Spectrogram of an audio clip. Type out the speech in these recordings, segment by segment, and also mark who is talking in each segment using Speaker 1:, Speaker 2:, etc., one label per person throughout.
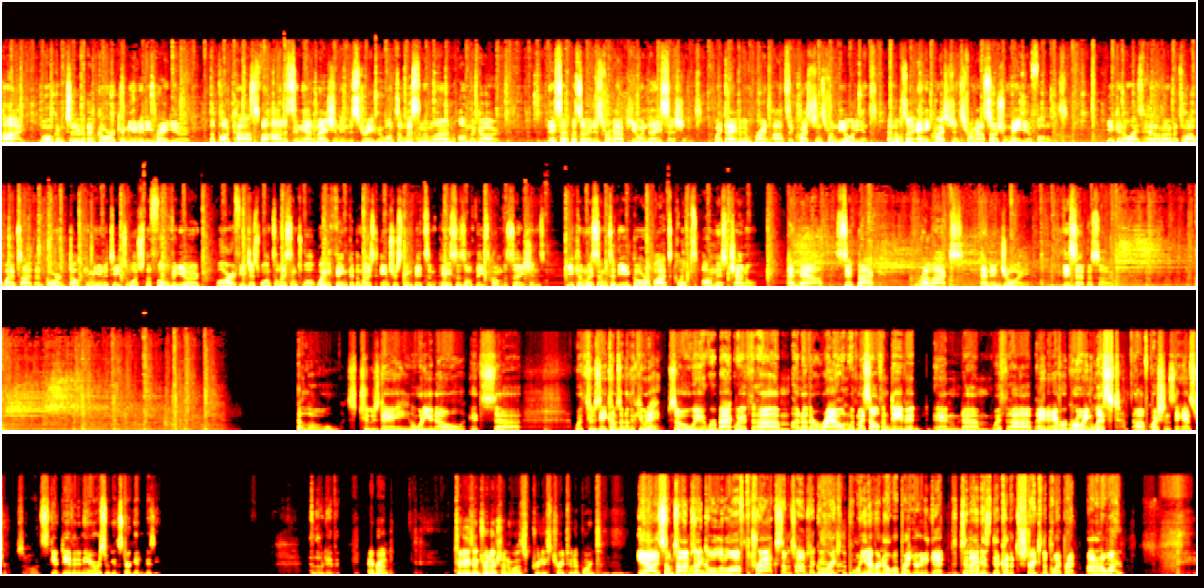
Speaker 1: Hi, welcome to Agora Community Radio, the podcast for artists in the animation industry who want to listen and learn on the go. This episode is from our Q&A sessions, where David and Brent answer questions from the audience and also any questions from our social media followers. You can always head on over to our website agora.community to watch the full video, or if you just want to listen to what we think are the most interesting bits and pieces of these conversations, you can listen to the Agora Bites clips on this channel. And now, sit back, relax, and enjoy this episode.
Speaker 2: Hello, it's Tuesday. What do you know? It's uh, with Tuesday comes another Q and A. So we, we're back with um, another round with myself and David, and um, with uh, an ever growing list of questions to answer. So let's get David in here so we can start getting busy. Hello, David.
Speaker 3: Hey, Brent. Today's introduction was pretty straight to the point.
Speaker 2: Yeah, sometimes
Speaker 3: Like
Speaker 2: I
Speaker 3: it.
Speaker 2: go a little off the track. Sometimes I go right to the point. You never know what Brent you're going to get. Tonight is the kind of straight to the point, Brent. I don't know why.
